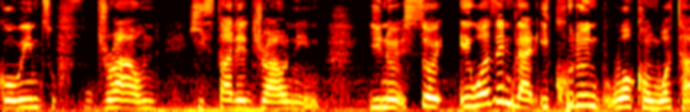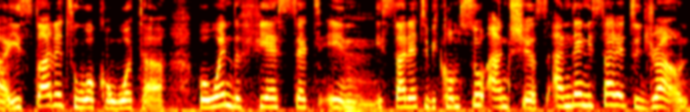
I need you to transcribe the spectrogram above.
going to f- drown, he started drowning. You know, so it wasn't that he couldn't walk on water. He started to walk on water, but when the fear set in, hmm. he started to become so anxious and then he started to drown.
